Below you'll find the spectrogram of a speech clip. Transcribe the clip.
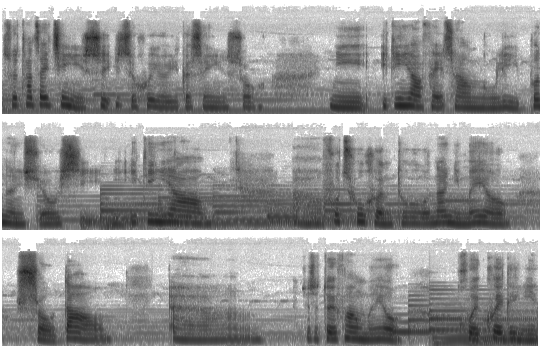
所以他在潜意识一直会有一个声音说：“你一定要非常努力，不能休息，你一定要啊、呃、付出很多。那你没有守到，呃，就是对方没有回馈给你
